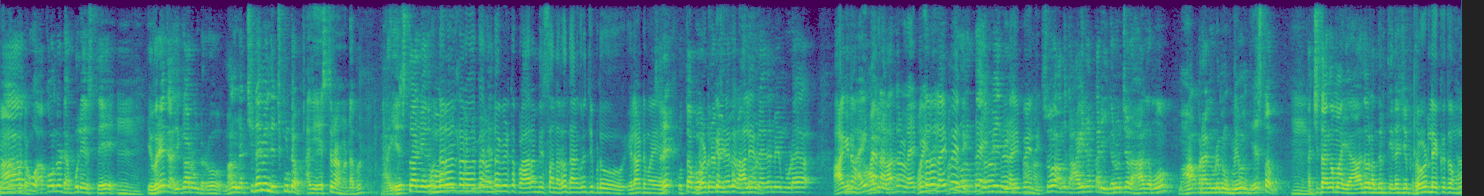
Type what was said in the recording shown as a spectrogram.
మాకు అకౌంట్లో డబ్బులు వేస్తే ఎవరైతే అధికారులు ఉంటారో మాకు నచ్చినా మేము తెచ్చుకుంటాం. అది వేస్తున్నాడు డబ్బులు? వేస్తా లేదు వంద రోజుల తర్వాత రెండో విడత ప్రారంభిస్తున్నారు. దాని గురించి ఇప్పుడు ఎలాంటి రాలేదు. లేదా మేము కూడా ఆగినాం అయిపోయింది. సో అందుకు ఆగినాం కానీ ఇక నుంచి అలా ఆగము. మా పరంగా కూడా మేము ఉద్యోగం చేస్తాం. ఖచ్చితంగా మా యాదవులు అందరూ తెలియజెప్తాం రోడ్లు ఎక్కుతాము.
